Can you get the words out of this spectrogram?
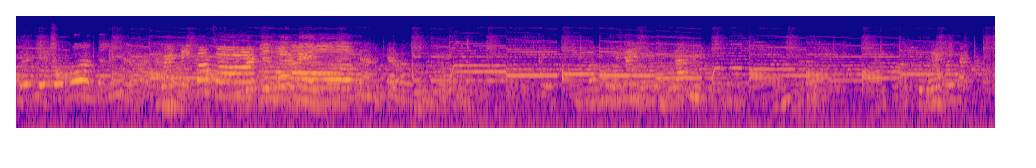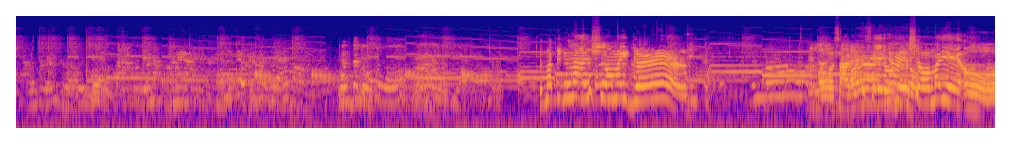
Birthday, Ganda nito, oh. Dumating na ang show my girl. Oh, sabi ko sa inyo may show my eh. Oh.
